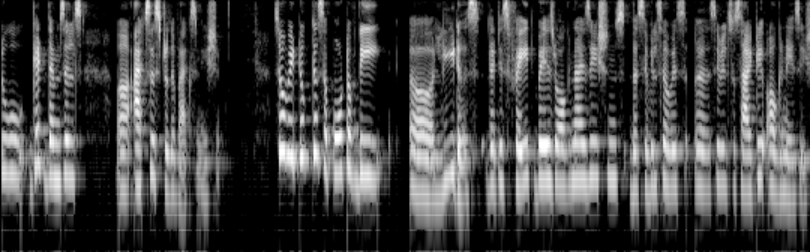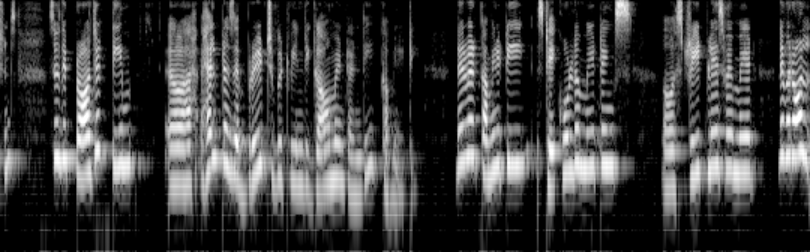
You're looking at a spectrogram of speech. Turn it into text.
to get themselves uh, access to the vaccination. So we took the support of the uh, leaders, that is faith-based organizations, the civil service, uh, civil society organizations. So the project team uh, helped as a bridge between the government and the community. There were community stakeholder meetings, uh, street plays were made. They were all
